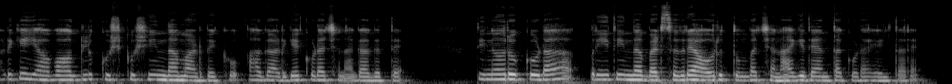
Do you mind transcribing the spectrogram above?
ಅಡುಗೆ ಯಾವಾಗಲೂ ಖುಷಿ ಖುಷಿಯಿಂದ ಮಾಡಬೇಕು, ಆಗ ಅಡುಗೆ ಕೂಡ ಚೆನ್ನಾಗಾಗತ್ತೆ. ತಿನ್ನೋರು ಕೂಡ ಪ್ರೀತಿಯಿಂದ ಬಡಿಸಿದ್ರೆ ಅವರು ತುಂಬ ಚೆನ್ನಾಗಿದೆ ಅಂತ ಕೂಡ ಹೇಳ್ತಾರೆ.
